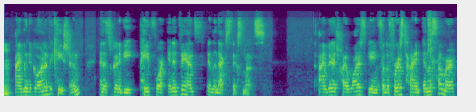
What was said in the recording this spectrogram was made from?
Mm. I'm going to go on a vacation, and it's going to be paid for in advance in the next six months. I'm going to try water skiing for the first time in the summer,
